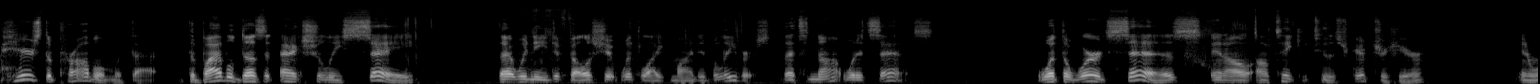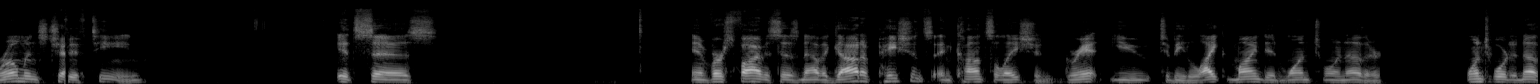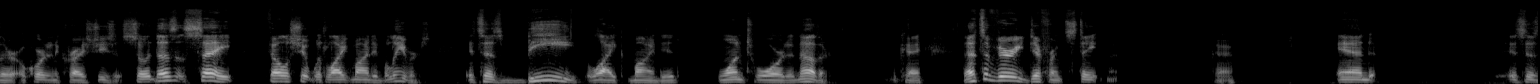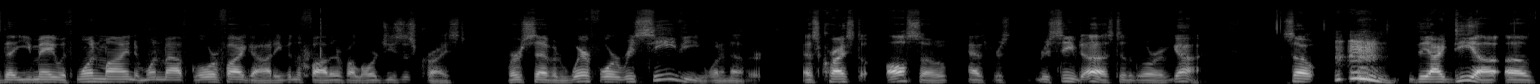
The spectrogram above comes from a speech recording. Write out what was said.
here's the problem with that the Bible doesn't actually say that we need to fellowship with like minded believers. That's not what it says. What the word says, and I'll, I'll take you to the scripture here, in Romans chapter 15, it says, in verse 5, it says, Now the God of patience and consolation grant you to be like minded one to another one toward another according to Christ Jesus. So it doesn't say fellowship with like minded believers, it says be like minded one toward another. Okay, that's a very different statement. Okay, and it says that you may with one mind and one mouth glorify God, even the Father of our Lord Jesus Christ. Verse 7 Wherefore receive ye one another, as Christ also hath re- received us to the glory of God. So the idea of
